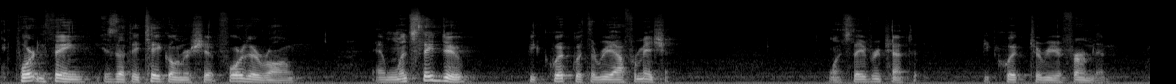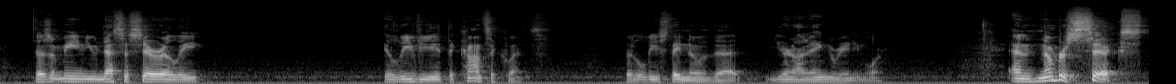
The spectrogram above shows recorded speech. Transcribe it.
Important thing is that they take ownership for their wrong. And once they do, be quick with the reaffirmation. Once they've repented, be quick to reaffirm them. Doesn't mean you necessarily alleviate the consequence, but at least they know that you're not angry anymore. And number six,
